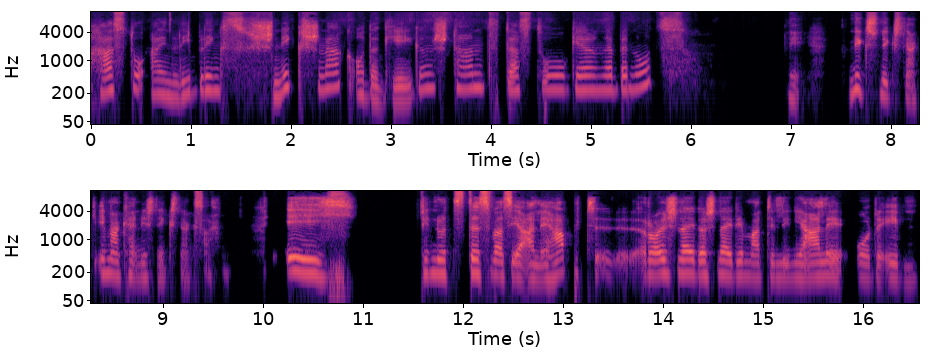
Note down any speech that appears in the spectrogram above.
Hast du einen Lieblingsschnickschnack oder Gegenstand, das du gerne benutzt? Nee, nichts Schnickschnack, immer keine Schnickschnack-Sachen. Ich benutzt das, was ihr alle habt, Rollschneider, Schneidematte, Lineale oder eben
